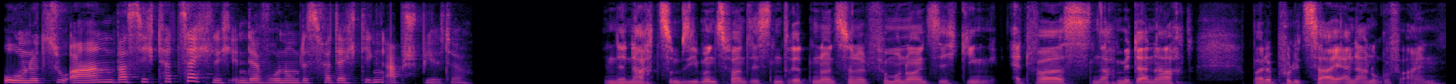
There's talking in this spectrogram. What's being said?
ohne zu ahnen, was sich tatsächlich in der Wohnung des Verdächtigen abspielte. In der Nacht zum 27.03.1995 ging etwas nach Mitternacht bei der Polizei ein Anruf ein.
